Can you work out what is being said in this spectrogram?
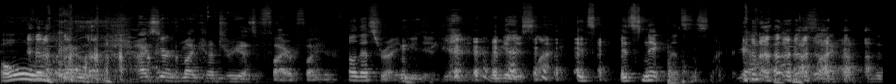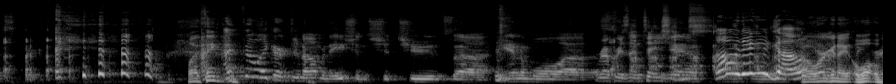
Oh, I served my country as a firefighter. Oh, that's right. You did. You did. We'll give you slack. It's it's Nick that's the slacker. Yeah, that's like- that's true. well, I think I feel like our denominations should choose uh, animal uh, Representations. Yeah. Oh, there you oh, go. we're gonna we'll,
